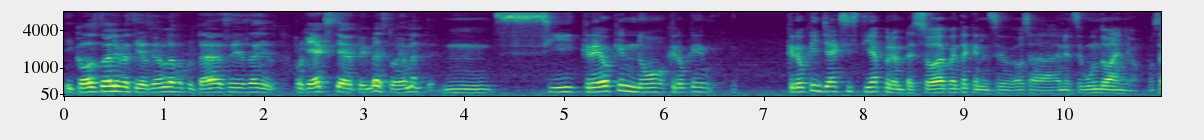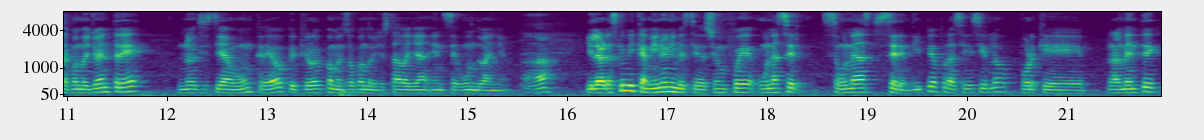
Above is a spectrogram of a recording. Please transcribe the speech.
¿Y cómo estaba la investigación en la facultad hace 10 años? Porque ya existía Invest, obviamente. Mm, sí, creo que no, creo que creo que ya existía, pero empezó a dar cuenta que en el, o sea, en el segundo año. O sea, cuando yo entré no existía aún, creo que creo que comenzó cuando yo estaba ya en segundo año. Ajá. Y la verdad es que mi camino en investigación fue una, ser- una serendipia, por así decirlo, porque realmente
